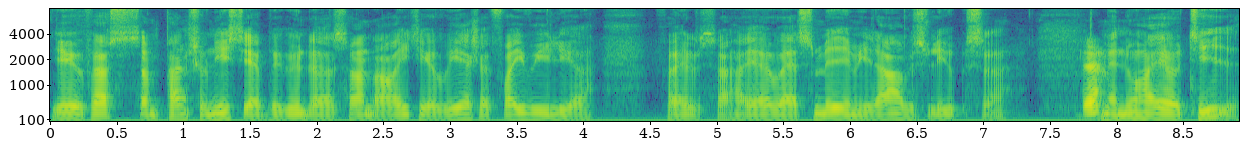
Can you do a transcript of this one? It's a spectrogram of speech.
det er jo først som pensionist, jeg begyndte at sådan at rigtig at virke frivillig, for ellers så har jeg været smed i mit arbejdsliv. Så. Ja. Men nu har jeg jo tid,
